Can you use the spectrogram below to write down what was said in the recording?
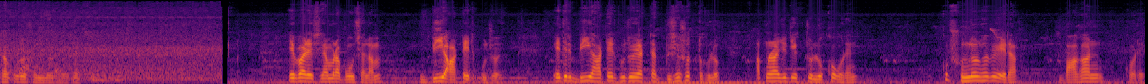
ঠাকুরও সুন্দর হয়েছে। এবার এসে আমরা পৌঁছালাম বি আর্টের পুজোয়। এদের বি আর্টের পুজোয় একটা বিশেষত্ব হলো আপনারা যদি একটু লক্ষ্য করেন, খুব সুন্দরভাবে এরা বাগান করে।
